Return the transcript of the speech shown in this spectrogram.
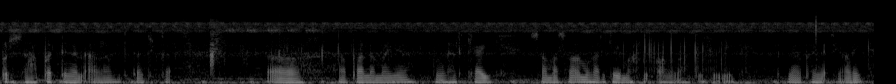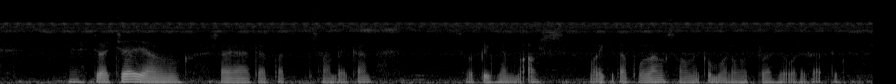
bersahabat dengan alam kita juga uh, apa namanya menghargai sama-sama menghargai makhluk Allah di sini. Banyak sekali ya itu aja yang saya dapat sampaikan. Selebihnya maaf. Mari kita pulang. Assalamualaikum warahmatullahi wabarakatuh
